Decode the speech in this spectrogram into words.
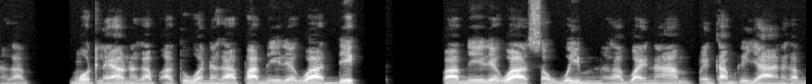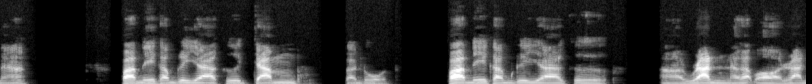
นะครับ หมดแล้วนะครับอาทวนนะครับ ภาพนี้เรียกว่า dig ภาพนี้เรียกว่า swim นะครับว่ายน้ำเป็นคำกริยานะครับนะ ภาพนี้คำกริยาคือ jump กระโดด ภาพนี้คำกริยาคืออ่า run นะครับอ๋อ run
